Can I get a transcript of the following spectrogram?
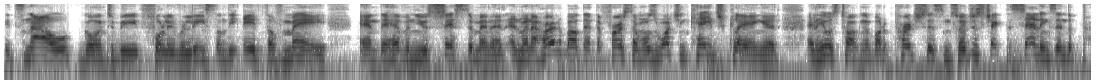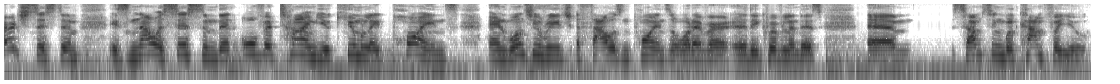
it's now going to be fully released on the 8th of May, and they have a new system in it. And when I heard about that the first time, I was watching Cage playing it, and he was talking about a purge system. So I just checked the settings, and the purge system is now a system that over time you accumulate points, and once you reach a thousand points or whatever uh, the equivalent is, um, something will come for you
